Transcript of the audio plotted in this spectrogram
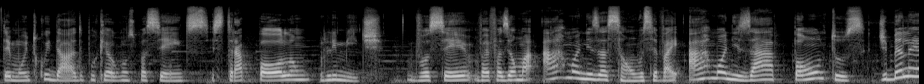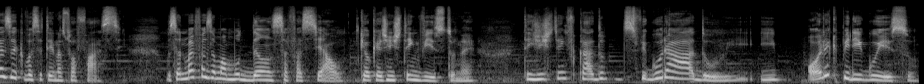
ter muito cuidado porque alguns pacientes extrapolam o limite você vai fazer uma harmonização, você vai harmonizar pontos de beleza que você tem na sua face. Você não vai fazer uma mudança facial, que é o que a gente tem visto, né? Tem gente que tem ficado desfigurado e, e olha que perigo isso.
